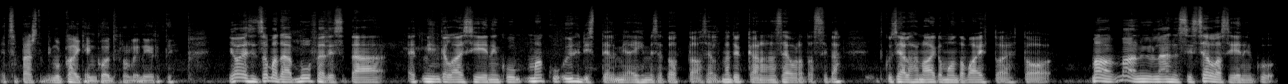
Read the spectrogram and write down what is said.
että sä päästät niinku kaiken kontrollin irti. Joo, ja sitten sama tämä buffetissa tämä, että minkälaisia niin kuin, makuyhdistelmiä ihmiset ottaa sieltä. Mä tykkään aina seurata sitä, Et kun siellähän on aika monta vaihtoehtoa. Mä, mä oon nyt nähnyt siis sellaisia niin kuin,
